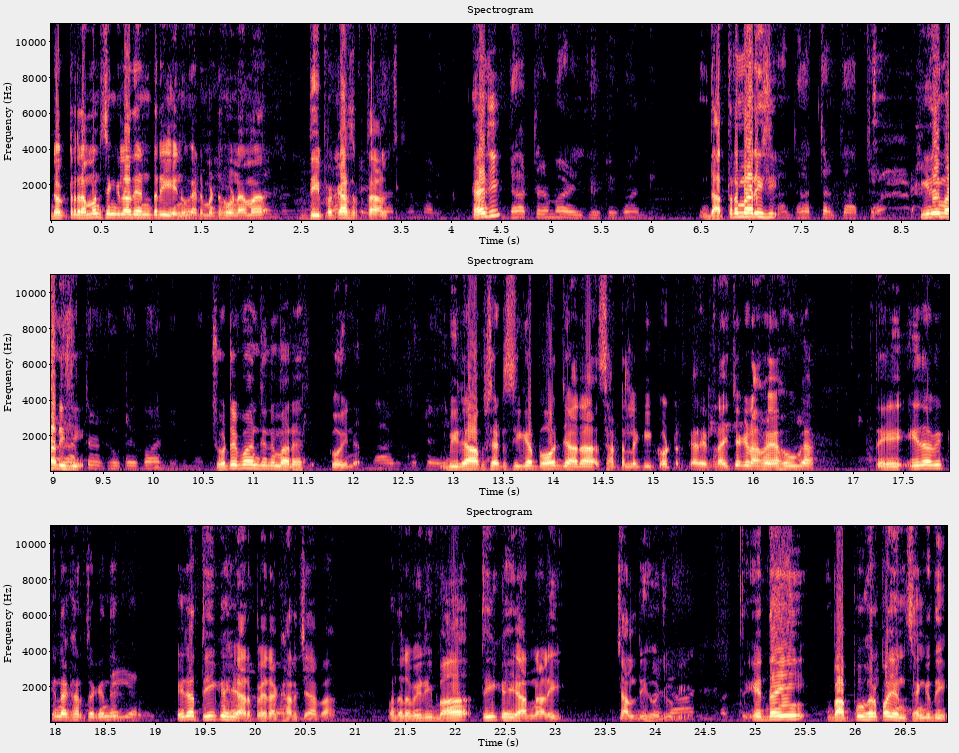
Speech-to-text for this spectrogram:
ਡਾਕਟਰ ਰਮਨ ਸਿੰਗਲਾ ਦੇ ਅੰਡਰ ਹੀ ਇਹਨੂੰ ਐਡਮਿਟ ਹੋਣਾ ਵਾ ਦੀਪਕ ਹਸਪਤਾਲ 'ਚ। ਹੈ ਜੀ? ਦਾਤਰ ਮਾਰੀ ਛੋਟੇ ਭਾਂਜੇ। ਦਾਤਰ ਮਾਰੀ ਸੀ? ਦਾਤਰ ਦਾਤਰ। ਕਿਹਨੇ ਮਾਰੀ ਸੀ? ਦਾਤਰ ਛੋਟੇ ਭਾਂਜੇ ਨੇ ਮਾਰੀ। ਛੋਟੇ ਭਾਂਜੇ ਨੇ ਮਾਰਿਆ ਸੀ? ਕੋਈ ਨਾ। ਮਾਰ ਕੁੱਟੇ ਵੀਰਾ ਅਪਸੈਟ ਸੀਗਾ ਬਹੁਤ ਜ਼ਿਆਦਾ ਸੱਟ ਲੱਗੀ ਕੁੱਟ ਘਰੇ ਲੜਾਈ ਝਗੜਾ ਹੋਇਆ ਹੋਊਗਾ। ਤੇ ਇਹਦਾ ਵੀ ਕਿੰਨਾ ਖਰਚਾ ਕਹਿੰਦੇ? ਇਹਦਾ 30000 ਰੁਪਏ ਦਾ ਖਰਚਾ ਵਾ। ਮਤਲਬ ਇਹਦੀ ਬਾਹ 30000 ਨਾਲ ਹੀ ਚੱਲਦੀ ਹੋ ਜਾਊਗੀ ਤੇ ਇਦਾਂ ਹੀ ਬਾਪੂ ਹਰਭਜਨ ਸਿੰਘ ਦੀ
